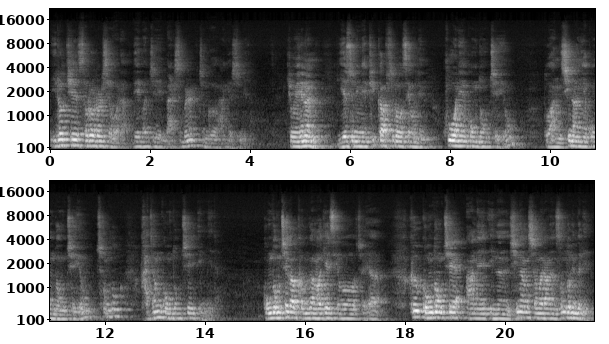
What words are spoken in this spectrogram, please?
이렇게 서로를 세워라 네 번째 말씀을 증거하겠습니다. 교회는 예수님의 피값으로 세워진 구원의 공동체요, 또한 신앙의 공동체요, 천국 가정 공동체입니다. 공동체가 건강하게 세워져야 그 공동체 안에 있는 신앙생활 하는 성도님들이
